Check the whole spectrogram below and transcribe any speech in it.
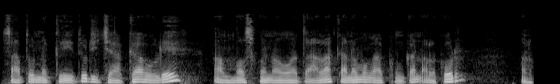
satu negeri itu dijaga oleh Allah Subhanahu wa taala karena mengagungkan Al-Qur'an. Al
